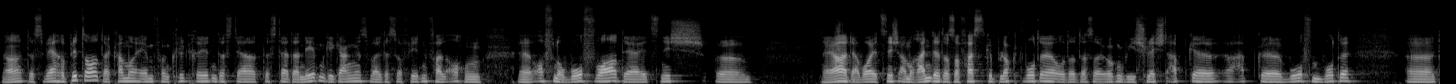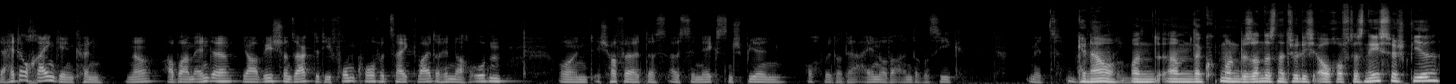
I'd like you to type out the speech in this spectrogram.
Ja, das wäre bitter, da kann man eben von Glück reden, dass der, dass der daneben gegangen ist, weil das auf jeden Fall auch ein äh, offener Wurf war, der jetzt nicht, äh, naja, der war jetzt nicht am Rande, dass er fast geblockt wurde oder dass er irgendwie schlecht abge, äh, abgeworfen wurde. Äh, der hätte auch reingehen können. Ne? Aber am Ende, ja, wie ich schon sagte, die Formkurve zeigt weiterhin nach oben und ich hoffe, dass aus den nächsten Spielen auch wieder der ein oder andere Sieg mit. Genau, und ähm, dann guckt man besonders natürlich auch auf das nächste Spiel,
